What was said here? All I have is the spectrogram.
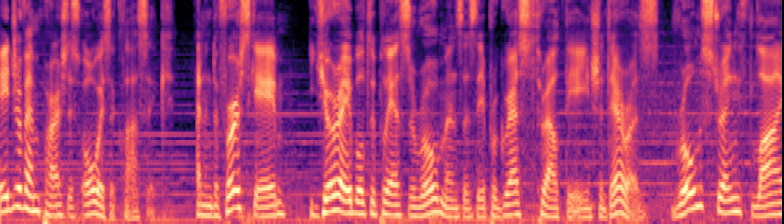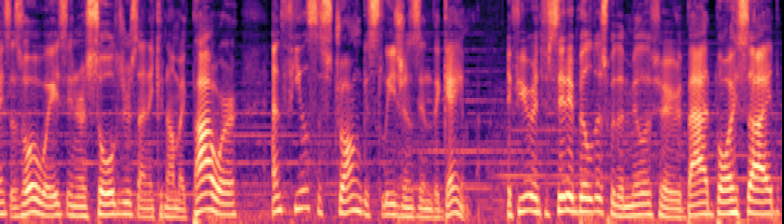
Age of Empires is always a classic, and in the first game, you're able to play as the Romans as they progress throughout the ancient eras. Rome's strength lies, as always, in her soldiers and economic power, and feels the strongest legions in the game. If you're into city builders with a military bad boy side,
